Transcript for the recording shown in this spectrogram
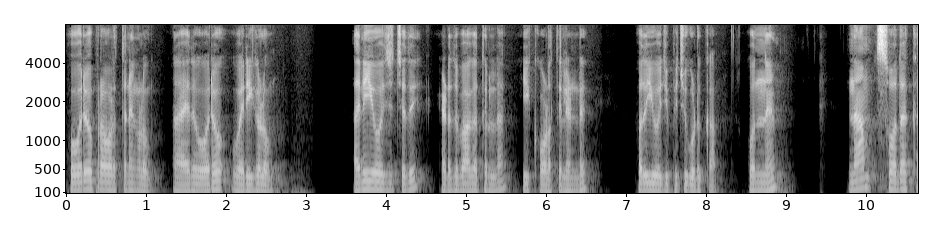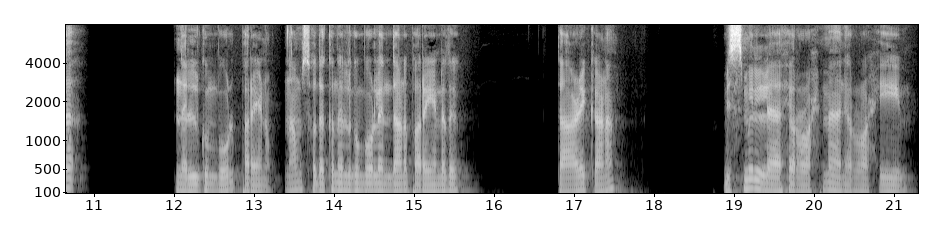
ഓരോ പ്രവർത്തനങ്ങളും അതായത് ഓരോ വരികളും. അതിന് യോജിച്ചത് ഇടതുഭാഗത്തുള്ള ഈ കോളത്തിലുണ്ട്. അപ്പോൾ അത് യോജിപ്പിച്ച് കൊടുക്കാം. ഒന്ന് നാം സ്വതക്ക നൽകുമ്പോൾ പറയണം. നാം സ്വതക്ക നൽകുമ്പോൾ എന്താണ് പറയേണ്ടത്? താഴെ കാണാം. ബിസ്മില്ലാഹിർ റഹ്മാനിർ റഹീം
